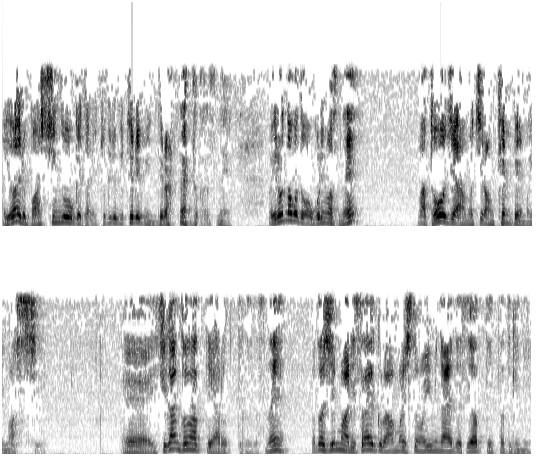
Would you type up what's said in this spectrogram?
いわゆるバッシングを受けたり、時々テレビに出られないとかですね、いろんなことが起こりますね。まあ当時はもちろん憲兵もいますし、えー、一丸となってやるってことですね。私、まあリサイクルあんまりしても意味ないですよって言ったときに、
